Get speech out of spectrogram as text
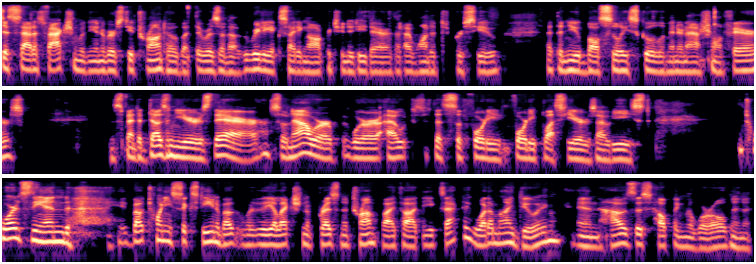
dissatisfaction with the University of Toronto, but there was a really exciting opportunity there that I wanted to pursue at the new Balsillie School of International Affairs. I spent a dozen years there. So now we're we're out, that's the 40, 40 plus years out east. Towards the end, about 2016, about the election of President Trump, I thought, exactly what am I doing and how is this helping the world? And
